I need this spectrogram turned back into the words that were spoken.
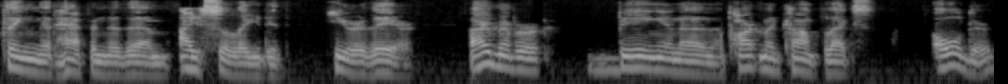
thing that happened to them isolated here or there. I remember being in an apartment complex, older,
